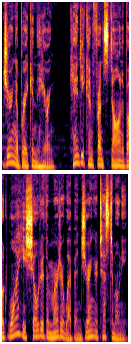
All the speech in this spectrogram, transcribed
During a break in the hearing, Candy confronts Don about why he showed her the murder weapon during her testimony.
